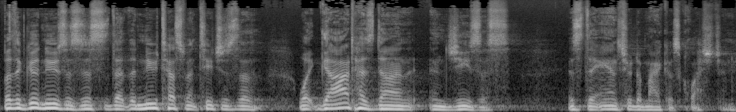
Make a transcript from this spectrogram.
But the good news is this is that the New Testament teaches that what God has done in Jesus is the answer to Micah's question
